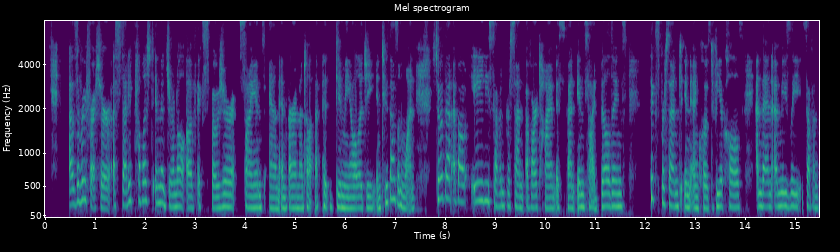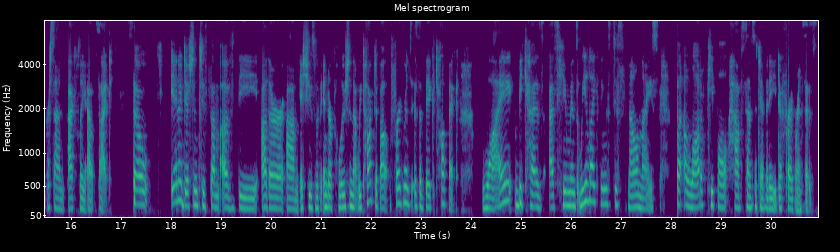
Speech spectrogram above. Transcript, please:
As a refresher, a study published in the Journal of Exposure Science and Environmental Epidemiology in 2001 showed that about 87% of our time is spent inside buildings, 6% in enclosed vehicles, and then a measly 7% actually outside. So, in addition to some of the other um, issues with indoor pollution that we talked about, fragrance is a big topic. Why? Because as humans, we like things to smell nice, but a lot of people have sensitivity to fragrances.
